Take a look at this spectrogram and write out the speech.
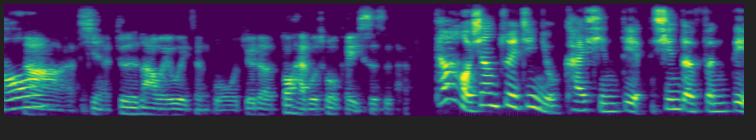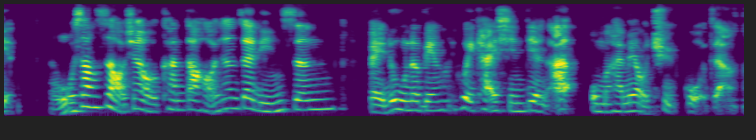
哦，那现就是辣味味增锅，我觉得都还不错，可以试试看。他好像最近有开新店，新的分店。哦我，上次好像有看到，好像在林森北路那边会开新店啊，我们还没有去过这样。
